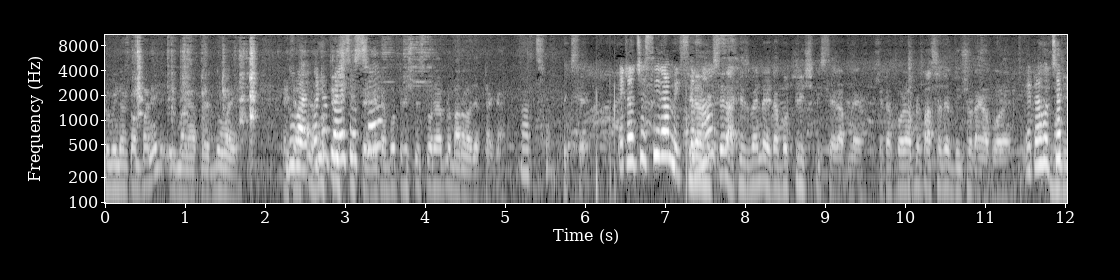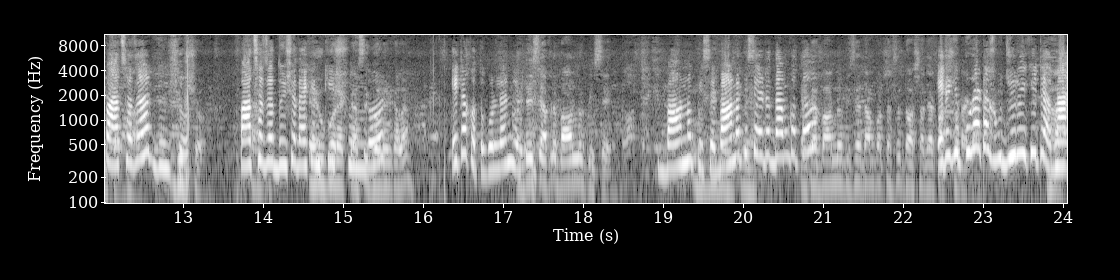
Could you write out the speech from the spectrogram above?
লুমিনার কোম্পানি মানে আপনার দুবাই দুবাই, 32 price হচ্ছে? এটা 32 পিস করে আপনার 12000 টাকা। আচ্ছা। এটা হচ্ছে সিরামিক না? সিরামিক্সের আকিস ব্যান্ড এটা 32 পিসের আপনার। এটা পরে আপনি 5200 টাকা পড়ে। এটা হচ্ছে পাঁচ হাজার দুইশো। 200 পাঁচ হাজার দুইশো দেখেন এর কি সুন্দর। এটা কত গোল্ডেন এটা হচ্ছে আপনার 52 পিসে। বাউন্ন পিসের বাউন্ন পিসের এটার দাম কত? এটা 52 পিসের দাম পড়তেছে 10500 এটা কি পুরাটা জুড়ে কিটা না হ্যাঁ,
